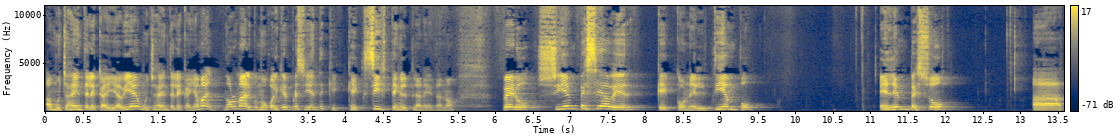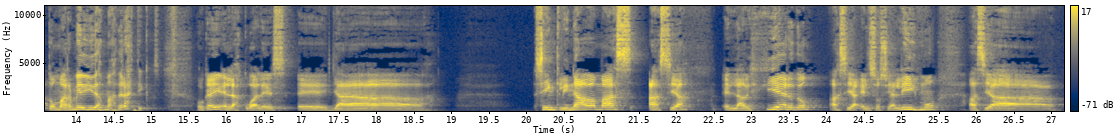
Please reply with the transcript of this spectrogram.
a mucha gente le caía bien, mucha gente le caía mal. Normal, como cualquier presidente que, que existe en el planeta, ¿no? Pero sí empecé a ver que con el tiempo él empezó a tomar medidas más drásticas, ¿ok? En las cuales eh, ya se inclinaba más hacia el lado izquierdo, hacia el socialismo, hacia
